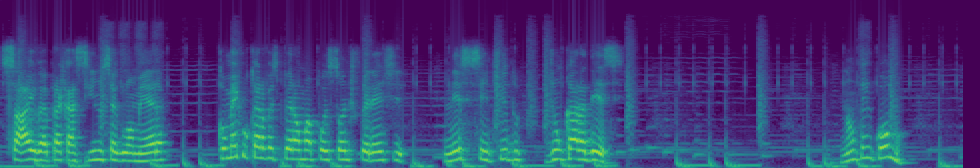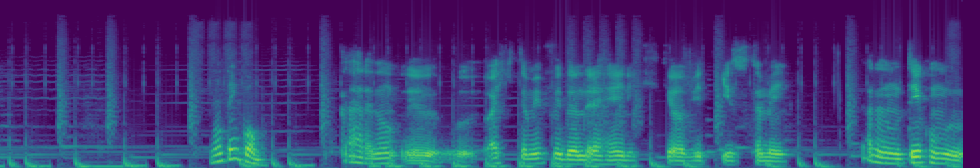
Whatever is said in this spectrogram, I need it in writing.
sai, vai para cassino, se aglomera. Como é que o cara vai esperar uma posição diferente nesse sentido de um cara desse? Não tem como. Não tem como. Cara, não, eu, eu, acho que também foi do André Henrique que eu vi isso também. Cara, não tem como.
